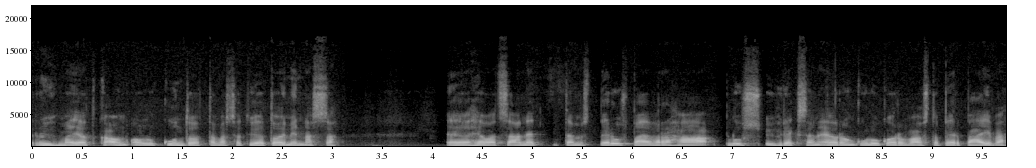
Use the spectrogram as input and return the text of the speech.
ryhmä, jotka on ollut kuntouttavassa työtoiminnassa – he ovat saaneet tämmöistä peruspäivärahaa plus 9 euron kulukorvausta per päivä.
